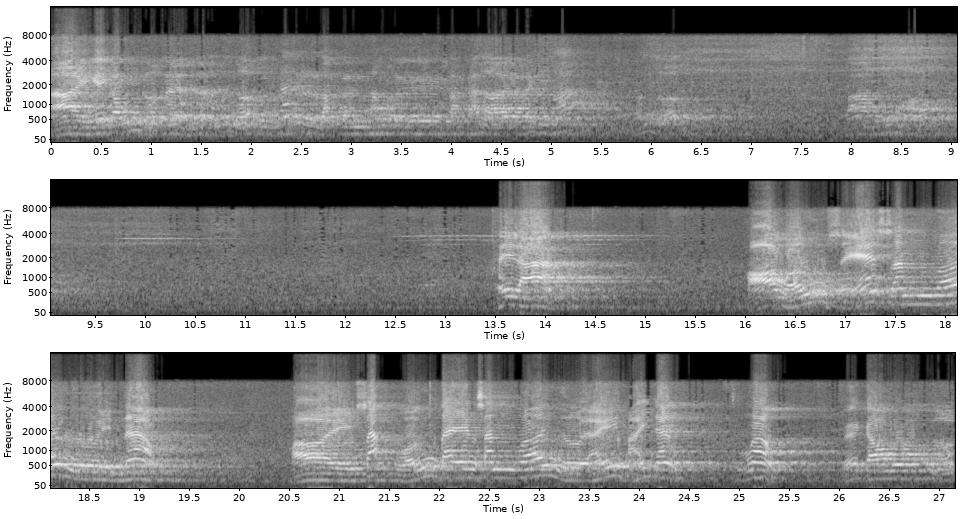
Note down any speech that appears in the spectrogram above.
à nghe câu ứng ngược nè ứng ngược mình thấy lập cần xong rồi tập trả lời rồi lấy chi pháp ứng ngược ba bốn một hay là họ vẫn sẽ sanh với người nào thời sắc vẫn đang sanh với người ấy phải chăng? Đúng không? Cái câu ờ,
